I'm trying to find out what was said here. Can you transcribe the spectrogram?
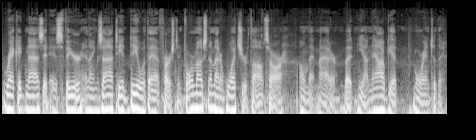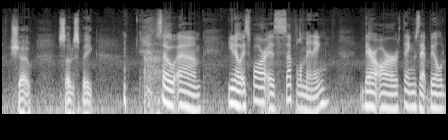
recognize it as fear and anxiety and deal with that first and foremost, no matter what your thoughts are on that matter. But yeah, now I'll get more into the show, so to speak. So, um, you know, as far as supplementing, there are things that build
